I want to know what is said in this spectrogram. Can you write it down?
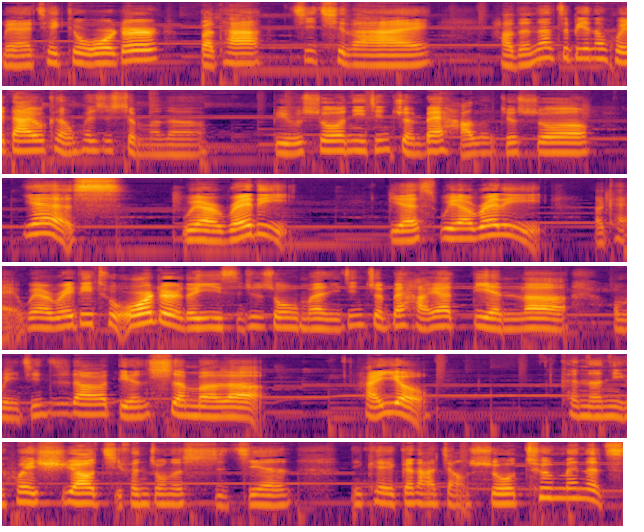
？May I take your order？把它记起来。好的，那这边的回答有可能会是什么呢？比如说你已经准备好了，就说 Yes，we are ready。Yes，we are ready。OK，we are ready to order 的意思就是说我们已经准备好要点了，我们已经知道要点什么了。还有，可能你会需要几分钟的时间，你可以跟他讲说 two minutes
